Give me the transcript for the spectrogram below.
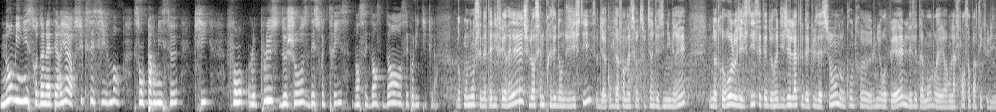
Nos ministres de l'Intérieur, successivement, sont parmi ceux qui font le plus de choses destructrices dans ces, dans, dans ces politiques-là. Donc mon nom c'est Nathalie Ferré, je suis l'ancienne présidente du Justice, c'est-à-dire groupe d'information et de soutien des immigrés. Et notre rôle au Justice était de rédiger l'acte d'accusation donc contre l'Union européenne, les États membres et la France en particulier.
